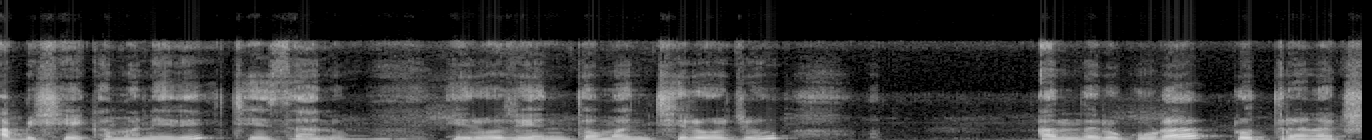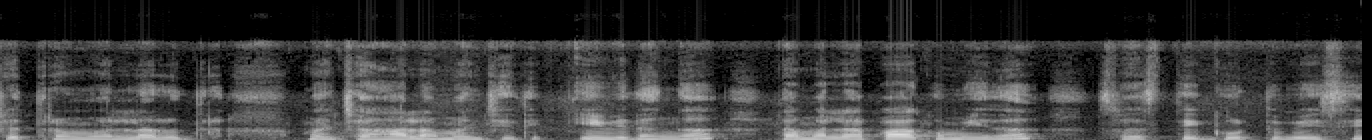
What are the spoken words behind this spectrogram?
అభిషేకం అనేది చేశాను. ఈరోజు ఎంతో మంచి రోజు. అందరూ కూడా రుద్ర నక్షత్రం వల్ల రుద్ర చాలా మంచిది. ఈ విధంగా తమలపాకు మీద స్వస్తి గుర్తు వేసి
